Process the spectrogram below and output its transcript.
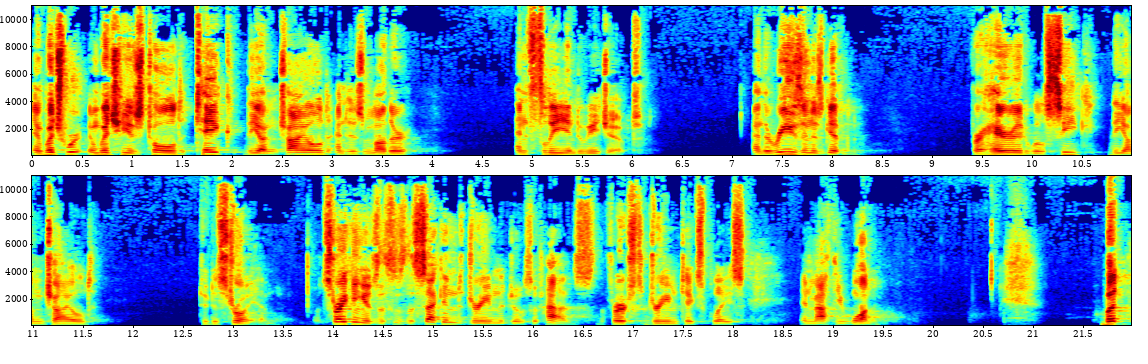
in which, in which he is told, Take the young child and his mother and flee into Egypt. And the reason is given for Herod will seek the young child to destroy him. What's striking is this is the second dream that Joseph has. The first dream takes place in Matthew 1. But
